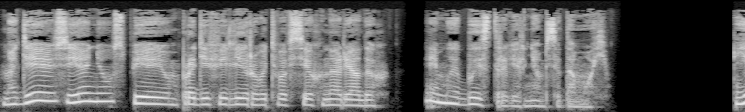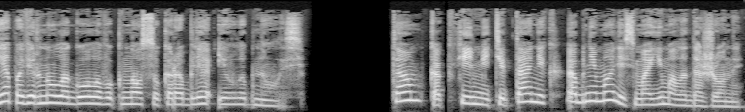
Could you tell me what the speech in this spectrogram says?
Надеюсь, я не успею продефилировать во всех нарядах, и мы быстро вернемся домой. Я повернула голову к носу корабля и улыбнулась. Там, как в фильме «Титаник», обнимались мои молодожены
